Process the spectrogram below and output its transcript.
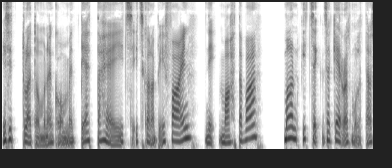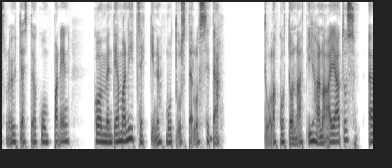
Ja sitten tulee tuommoinen kommentti, että hei, it's, it's gonna be fine, niin mahtavaa. Mä oon itse, sä kerroit mulle tämän sun yhteistyökumppanin kommentin ja mä oon itsekin mutustellut sitä tuolla kotona, että ihana ajatus. Öö,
